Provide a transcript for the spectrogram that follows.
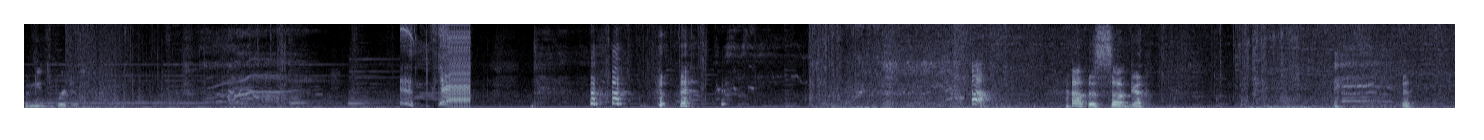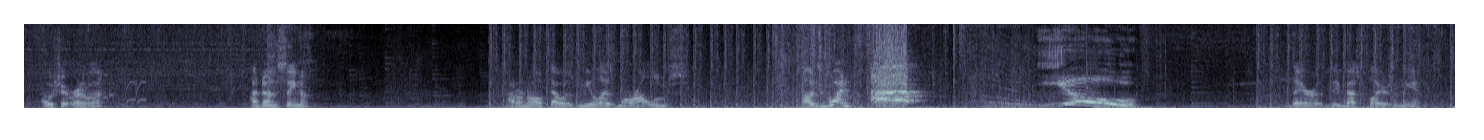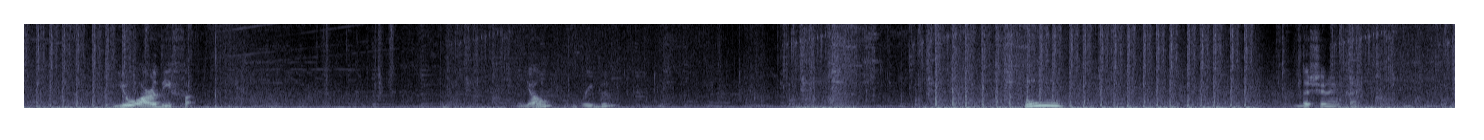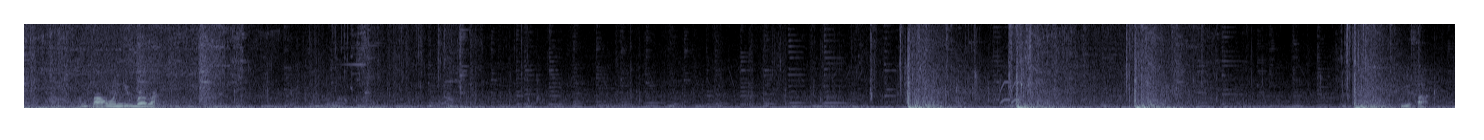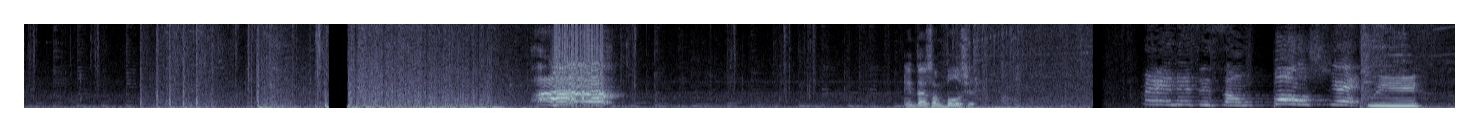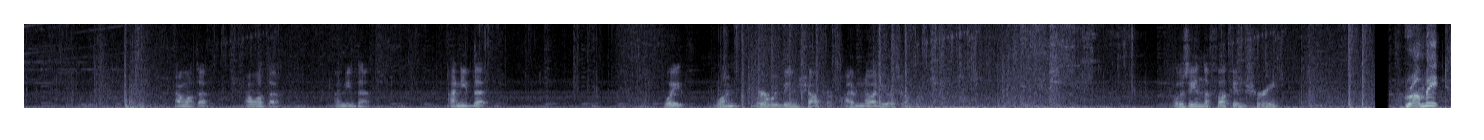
Who needs bridges? that was so good. oh shit, right over there. I done seen him. I don't know if that was Miles Morales. Oh, it's Gwen! Ah! They are the best players in the game. You are the fu- Yo, reboot? Ooh! This shit ain't fair. I'm following you, brother. Fuck. Ah! Ain't that some bullshit? Man, this is some bullshit! Wee. I want that. I want that. I need that. I need that. Wait, one? Where are we being shot from? I have no idea what's going on. Was he in the fucking tree? Gromit,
